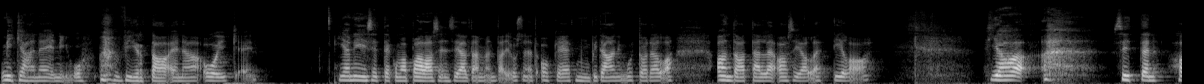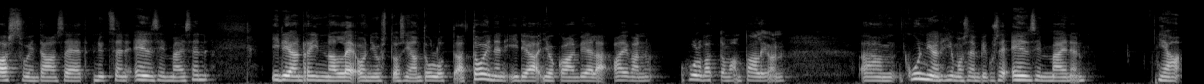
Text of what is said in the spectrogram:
mikään ei niin kuin, virtaa enää oikein. Ja niin sitten kun mä palasin sieltä, mä tajusin, että okei, että mun pitää niin kuin todella antaa tälle asialle tilaa. Ja sitten hassuinta on se, että nyt sen ensimmäisen idean rinnalle on just tosiaan tullut tämä toinen idea, joka on vielä aivan hulvattoman paljon ähm, kunnianhimoisempi kuin se ensimmäinen. Ja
